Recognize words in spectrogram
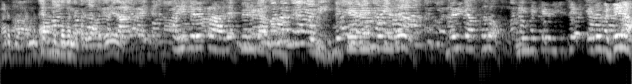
ਖੜ ਜਾ ਕੰਮ ਚਾਹ ਤੋਂ ਨਿਕਲ ਜਾਣਗੇ ਅਸੀਂ ਮੇਰੇ ਭਰਾ ਦੇ ਮੇਰੀ ਗੱਲ। ਨਿੱਕੇ ਦੇ ਮੇਰੇ ਮੇਰੀ ਗੱਲ ਸੁਣੋ। ਨਹੀਂ ਨਿੱਕੇ ਦੇ ਇਹਦੇ ਵੱਡੇ ਆ।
